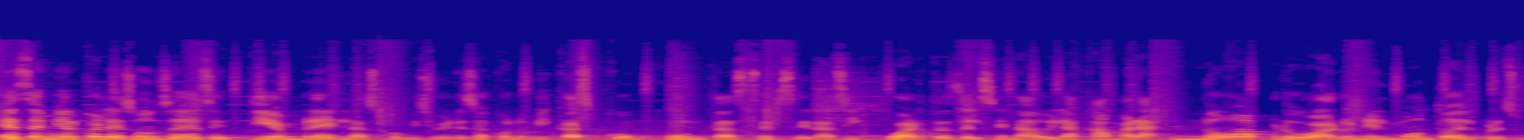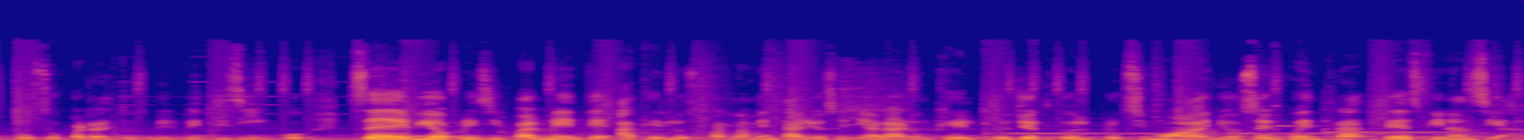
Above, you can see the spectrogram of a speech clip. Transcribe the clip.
Este miércoles 11 de septiembre, las comisiones económicas conjuntas, terceras y cuartas del Senado y la Cámara no aprobaron el monto del presupuesto para el 2025. Se debió principalmente a que los parlamentarios señalaron que el proyecto del próximo año se encuentra desfinanciado.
